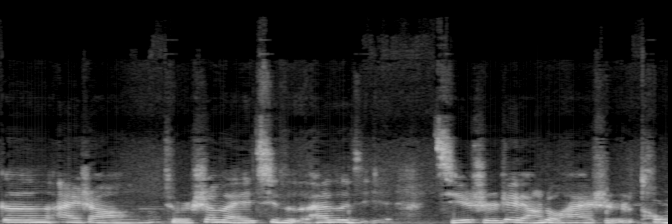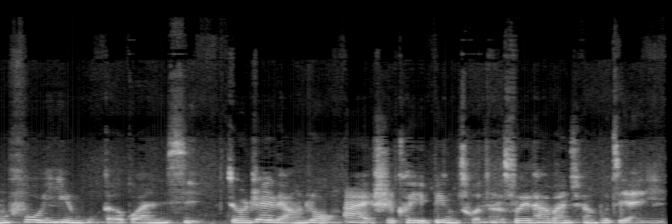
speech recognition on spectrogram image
跟爱上就是身为妻子的他自己，其实这两种爱是同父异母的关系，就是这两种爱是可以并存的，所以他完全不介意。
